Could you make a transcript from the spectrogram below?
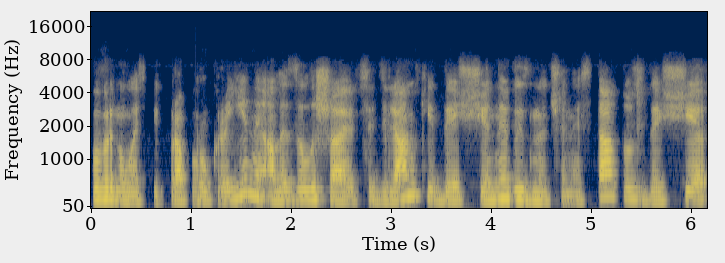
повернулась під прапор України, але залишаються ділянки, де ще не визначений статус, де ще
